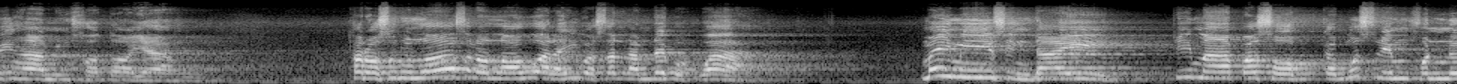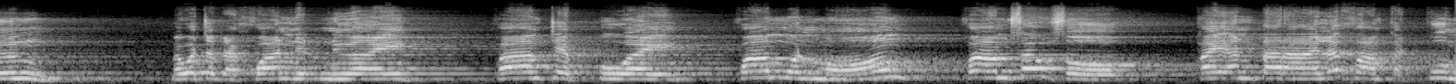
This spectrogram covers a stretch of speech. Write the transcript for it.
บิฮามินขอตายาฮูท่านรอซูลุลลอฮ์สัลลัลลอฮุอะลัยฮิวะสัลลัมได้บอกว่า ไม่มีสิ่งใดที่มาประสบกับมุสลิมคนหนึ่ง ไม่ว่าจะจากความเหน็ดเหนื่อย ความเจ็บป่วย ความหม่นหมอง ความเศร้าโศก ภัยอันตรายและความกัดกุ้ม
